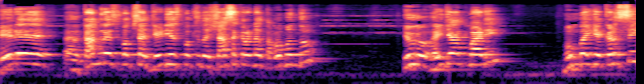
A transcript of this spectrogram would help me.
ಬೇರೆ ಕಾಂಗ್ರೆಸ್ ಪಕ್ಷ, ಜೆಡಿಎಸ್ ಪಕ್ಷದ ಶಾಸಕರನ್ನ ತಗೊಂಬಂದು ಇವರು ಹೈಜಾಕ್ ಮಾಡಿ ಮುಂಬೈಗೆ ಕಳಿಸಿ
